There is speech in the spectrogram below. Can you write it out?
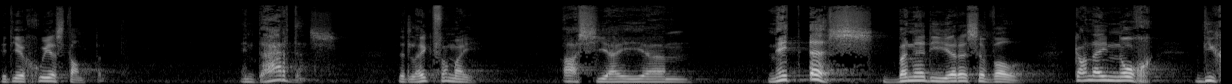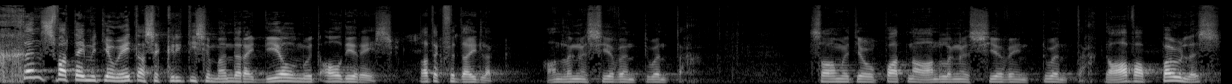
het jy 'n goeie standpunt. En derdens, dit lyk vir my as jy ehm um, net is binne die Here se wil, kan hy nog die guns wat hy met jou het as 'n kritiese minderheid deel met al die res. Laat ek verduidelik. Handelinge 27. Saam met jou op pad na Handelinge 27. Daar waar Paulus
